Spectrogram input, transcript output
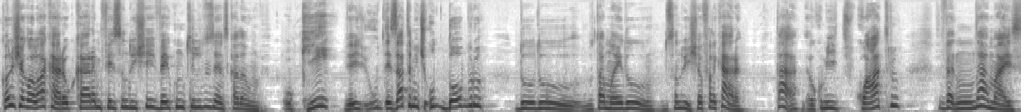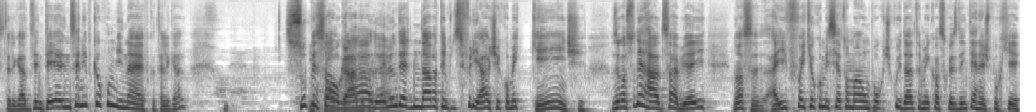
Quando chegou lá, cara, o cara me fez o sanduíche e veio com 1,2kg cada um. O quê? Veio exatamente o dobro do, do, do tamanho do, do sanduíche. Eu falei, cara, tá, eu comi quatro, velho, não dá mais, tá ligado? Tentei, não sei nem porque eu comi na época, tá ligado? Super E salgado salgado, ele não dava tempo de esfriar, eu tinha que comer quente. Os negócios tudo errado, sabe? E aí, nossa, aí foi que eu comecei a tomar um pouco de cuidado também com as coisas da internet, porque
